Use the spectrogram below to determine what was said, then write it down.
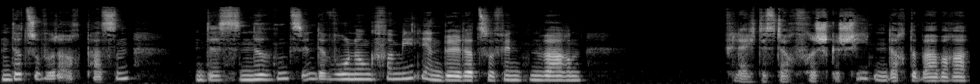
Dazu würde auch passen, dass nirgends in der Wohnung Familienbilder zu finden waren. Vielleicht ist er auch frisch geschieden, dachte Barbara,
